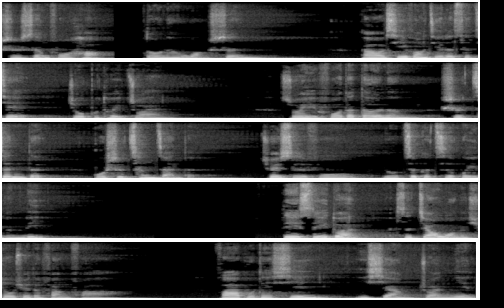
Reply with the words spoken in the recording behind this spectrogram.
十声佛号都能往生，到西方极乐世界就不退转。所以佛的德能是真的，不是称赞的。确实佛有这个智慧能力。第十一段是教我们修学的方法：发菩提心，一向专念。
